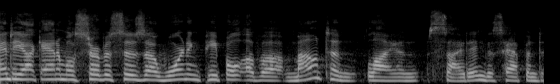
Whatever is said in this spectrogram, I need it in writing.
Antioch Animal Services uh, warning people of a mountain lion sighting. This happened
